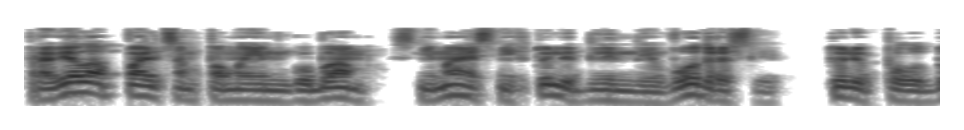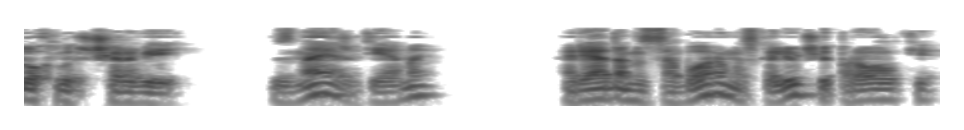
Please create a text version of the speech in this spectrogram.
провела пальцем по моим губам, снимая с них то ли длинные водоросли, то ли полудохлых червей. «Знаешь, где мы?» «Рядом с забором из колючей проволоки.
